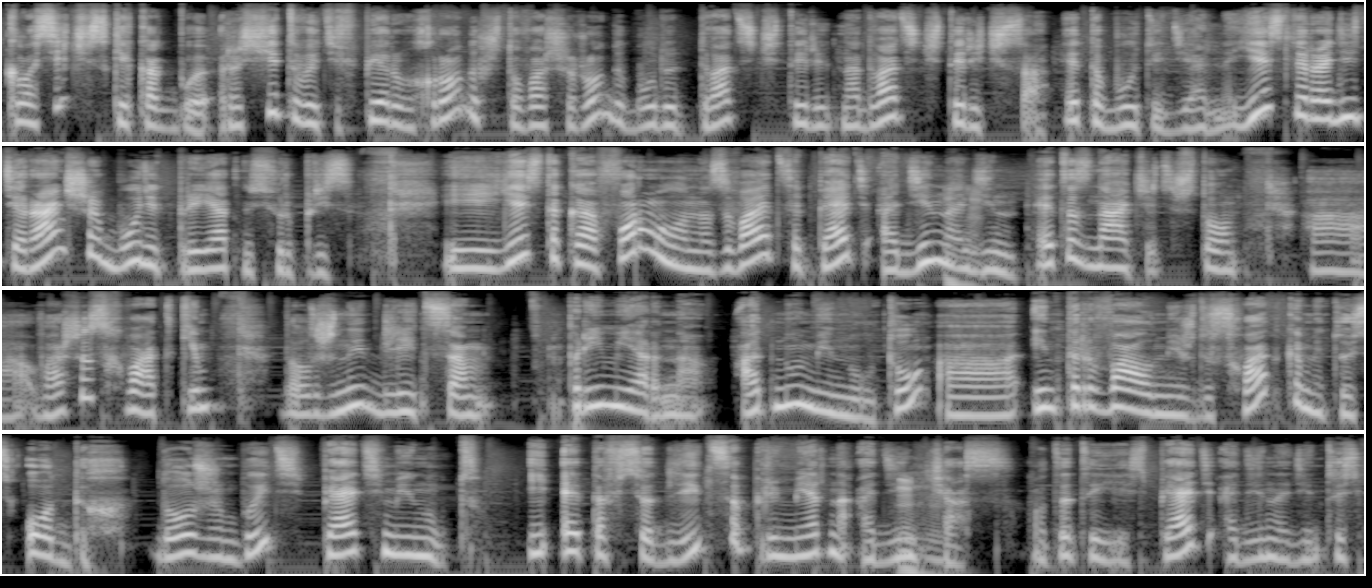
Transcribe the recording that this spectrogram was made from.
классически как бы рассчитывайте в первых родах, что ваши роды будут 24, на 24 часа. Это будет идеально. Если родите раньше, будет приятный сюрприз. И есть такая формула, называется 5-1-1. Mm-hmm. Это значит, что э, ваши схватки должны длиться примерно одну минуту. А, интервал между схватками, то есть отдых, должен быть 5 минут. И это все длится примерно один угу. час. Вот это и есть 5, 1, 1. То есть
